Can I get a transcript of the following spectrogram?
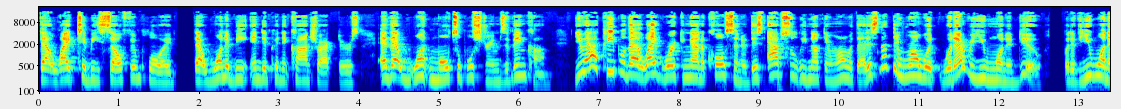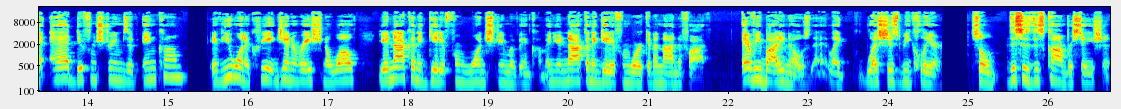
that like to be self employed, that want to be independent contractors, and that want multiple streams of income. You have people that like working at a call center. There's absolutely nothing wrong with that. There's nothing wrong with whatever you want to do. But if you want to add different streams of income, if you want to create generational wealth, you're not going to get it from one stream of income and you're not going to get it from working a nine to five. Everybody knows that. Like, let's just be clear. So this is this conversation.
